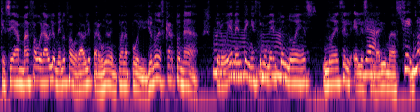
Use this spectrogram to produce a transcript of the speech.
que sea más favorable o menos favorable para un eventual apoyo. Yo no descarto nada, pero ah, obviamente en este momento ah. no es no es el, escenario más, sí, no,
